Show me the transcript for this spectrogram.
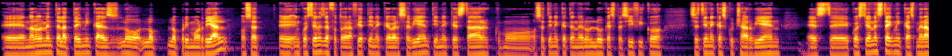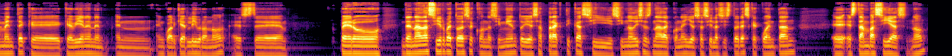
eh, normalmente la técnica es lo, lo primordial, o sea, eh, en cuestiones de fotografía tiene que verse bien, tiene que estar como, o sea, tiene que tener un look específico, se tiene que escuchar bien, este, cuestiones técnicas meramente que, que vienen en, en, en, cualquier libro, ¿no? Este, pero de nada sirve todo ese conocimiento y esa práctica si, si no dices nada con ellos, o sea, si las historias que cuentan eh, están vacías, ¿no?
